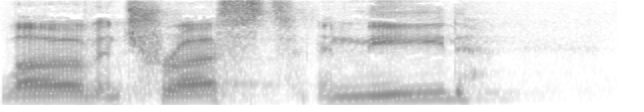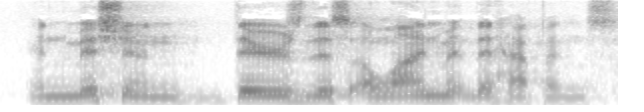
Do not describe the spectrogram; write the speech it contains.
Love and trust and need and mission, there's this alignment that happens.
